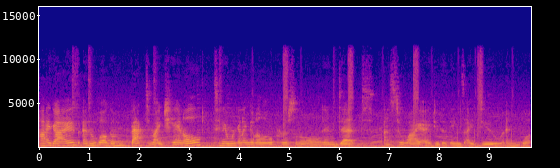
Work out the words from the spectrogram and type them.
Hi guys and welcome back to my channel. Today we're gonna get a little personal in depth as to why I do the things I do and what.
